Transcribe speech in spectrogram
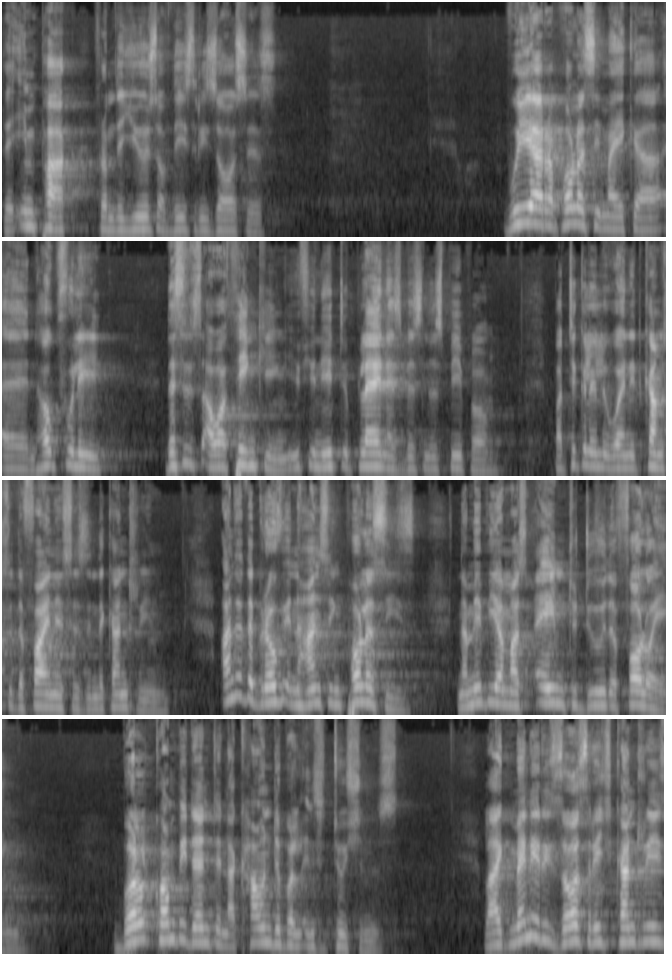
the impact from the use of these resources. We are a policymaker and hopefully this is our thinking if you need to plan as business people, particularly when it comes to the finances in the country. Under the growth enhancing policies, Namibia must aim to do the following. Build competent and accountable institutions. Like many resource-rich countries,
